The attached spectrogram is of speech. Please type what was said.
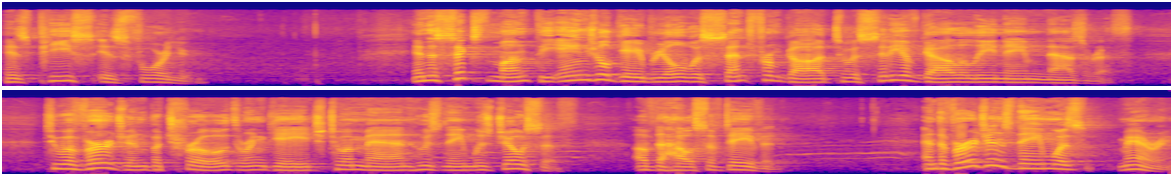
His peace is for you. In the sixth month, the angel Gabriel was sent from God to a city of Galilee named Nazareth, to a virgin betrothed or engaged to a man whose name was Joseph, of the house of David. And the virgin's name was Mary.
